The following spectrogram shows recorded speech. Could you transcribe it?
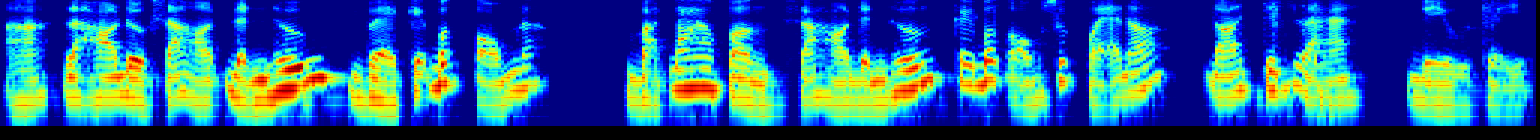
À, là họ được xã hội định hướng về cái bất ổn đó và đa phần xã hội định hướng cái bất ổn sức khỏe đó đó chính là điều trị.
